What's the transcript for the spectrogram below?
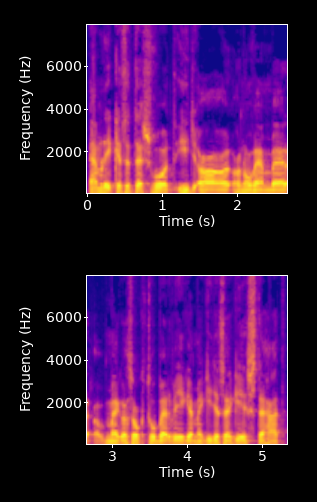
Emlékezetes volt így a, a november, meg az október vége, meg így az egész, tehát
